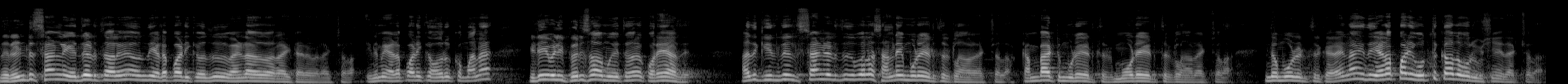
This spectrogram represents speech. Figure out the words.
இந்த ரெண்டு ஸ்டாண்டில் எது எடுத்தாலுமே வந்து எடப்பாடிக்கு வந்து வேண்டாதவர் ஆகிட்டார் அவர் ஆக்சுவலாக இனிமேல் எடப்பாடிக்கு அவருக்குமான இடைவெளி பெருசாக தவிர குறையாது. அதுக்கு இந்த ஸ்டாண்ட் எடுத்தது போல சண்டை மூடே எடுத்துருக்கலாம் அவர் ஆக்சுவலாக கம்பேட் மூடே எடுத்துருக்கு மோடே எடுத்துருக்கலாம் அவர் ஆக்சுவலாக இந்த மூடு எடுத்திருக்காரு. ஏன்னா இது எடப்பாடி ஒத்துக்காத ஒரு விஷயம் இது ஆக்சுவலாக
